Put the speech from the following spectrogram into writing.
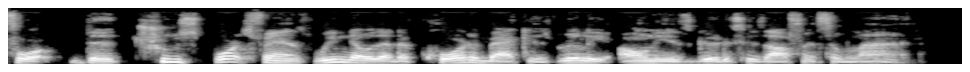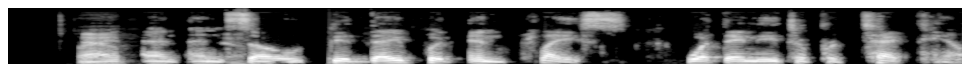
For the true sports fans, we know that a quarterback is really only as good as his offensive line, right? Yeah. And and yeah. so, did they put in place what they need to protect him?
